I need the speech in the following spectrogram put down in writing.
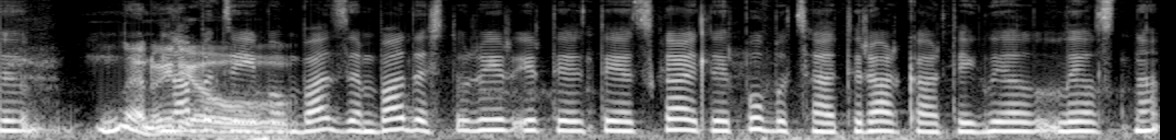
Nē, nu nabadzība jau... un zem bades tur ir, ir tie, tie skaitļi ir publicēti, ir ārkārtīgi liel, liels na,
